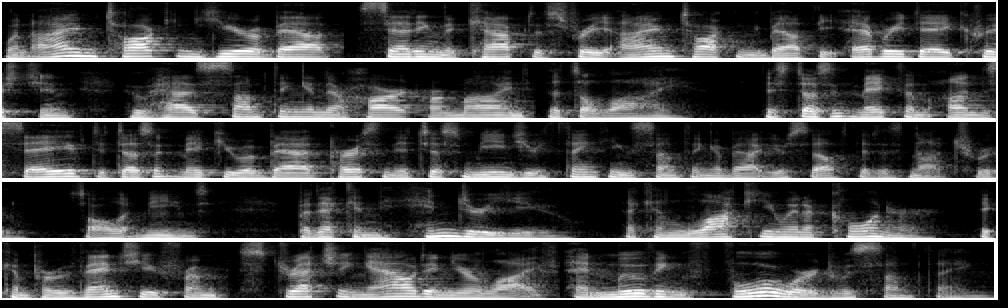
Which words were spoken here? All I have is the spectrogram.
When I'm talking here about setting the captives free, I'm talking about the everyday Christian who has something in their heart or mind that's a lie. This doesn't make them unsaved. It doesn't make you a bad person. It just means you're thinking something about yourself that is not true. That's all it means. But that can hinder you, that can lock you in a corner. It can prevent you from stretching out in your life and moving forward with something.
